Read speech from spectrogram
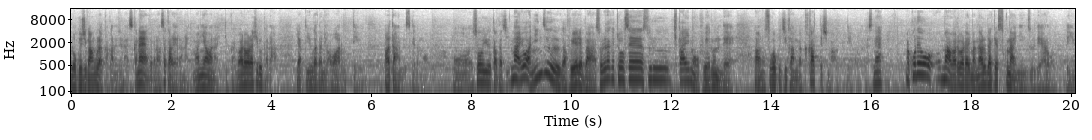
6時間ぐらいかかるんじゃないですかねだから朝からやらないと間に合わないっていうか我々昼からやって夕方には終わるっていうパターンですけどもそういう形まあ要は人数が増えればそれだけ調整する機会も増えるんであのすごく時間がかかってしまうっていうことですね。まあ、これをまあ我々は今なるだけ少ない人数でやろうっていう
